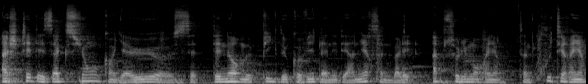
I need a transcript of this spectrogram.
Acheter des actions quand il y a eu euh, cet énorme pic de Covid l'année dernière, ça ne valait absolument rien. Ça ne coûtait rien.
